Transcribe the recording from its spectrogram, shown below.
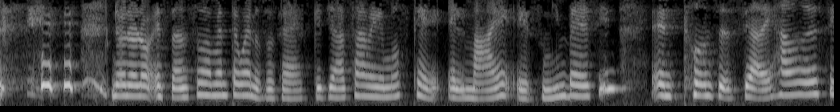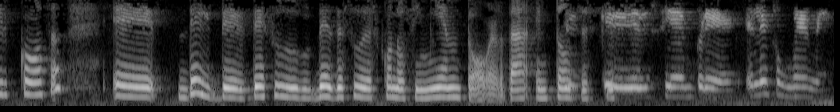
no, no, no, están sumamente buenos. O sea, es que ya sabemos que el MAE es un imbécil, entonces se ha dejado de decir cosas eh, de, de, su, desde su desconocimiento, ¿verdad? Entonces... que él siempre, él es un meme.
